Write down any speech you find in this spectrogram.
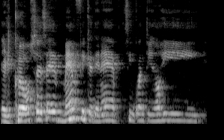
El close ese es Memphis que tiene 52 y,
